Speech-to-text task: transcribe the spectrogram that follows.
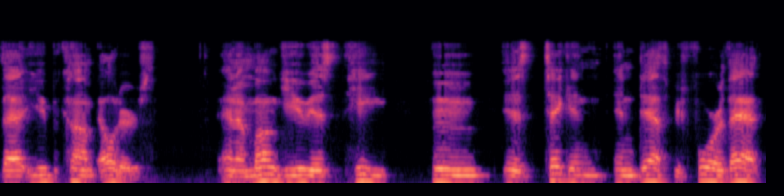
that you become elders. And among you is he who is taken in death before that,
